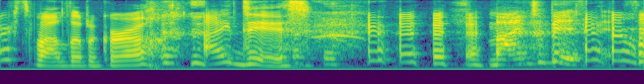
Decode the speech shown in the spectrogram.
First of all, little girl, I did. Mind your business. Okay?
